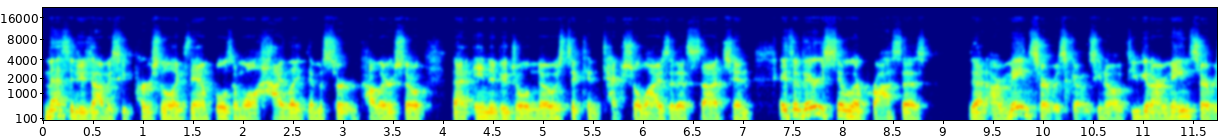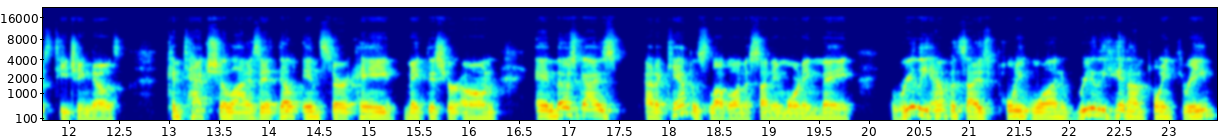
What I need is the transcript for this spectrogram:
messages, obviously, personal examples, and we'll highlight them a certain color so that individual knows to contextualize it as such. And it's a very similar process that our main service goes. You know, if you get our main service teaching notes, contextualize it, they'll insert, hey, make this your own. And those guys at a campus level on a Sunday morning may really emphasize point one, really hit on point three,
